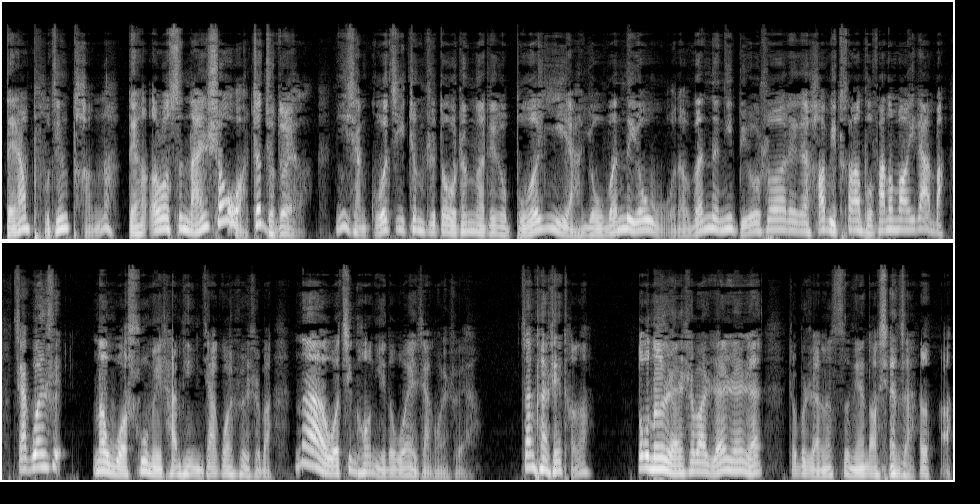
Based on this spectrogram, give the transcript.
得让普京疼啊，得让俄罗斯难受啊，这就对了。你想国际政治斗争啊，这个博弈啊，有文的有武的。文的，你比如说这个，好比特朗普发动贸易战吧，加关税，那我输美产品，你加关税是吧？那我进口你的，我也加关税啊。咱看谁疼啊？都能忍是吧？忍忍忍，这不忍了四年到现在了，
